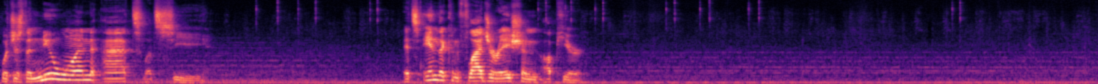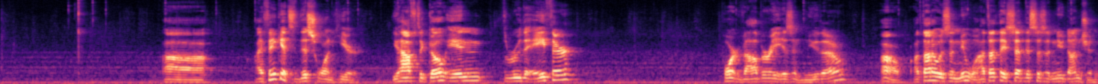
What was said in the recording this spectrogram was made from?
which is the new one at let's see. It's in the conflagration up here. Uh, I think it's this one here. You have to go in through the Aether. Port Valbury isn't new, though. Oh, I thought it was a new one. I thought they said this is a new dungeon.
